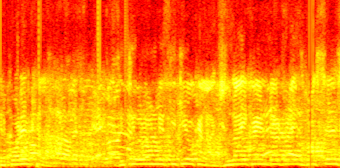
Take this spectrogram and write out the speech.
এর পরের খেলা দ্বিতীয় রাউন্ডের তৃতীয় খেলা Zulaikha enterprise versus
